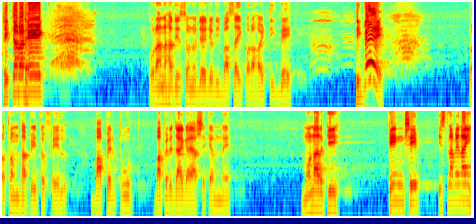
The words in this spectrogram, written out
ঠিকটা বা ঠিক? কোরআন, হাদিস অনুযায়ী যদি বাছাই করা হয়, টিকবে? টিকবে? প্রথম ধাপেই তো ফেল। বাপের পুত বাপের জায়গায় আসে কেমনে? মনার্কি, কিংশিপ ইসলামে নাই।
